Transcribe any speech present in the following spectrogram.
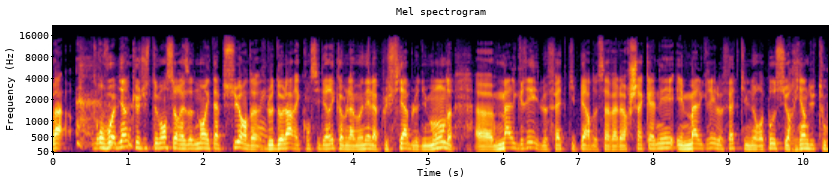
Bah, on voit bien que justement ce raisonnement est absurde. Le dollar est considéré comme la monnaie la plus fiable du monde, euh, malgré le fait qu'il perde sa valeur chaque année et malgré le fait qu'il ne repose sur rien du tout.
